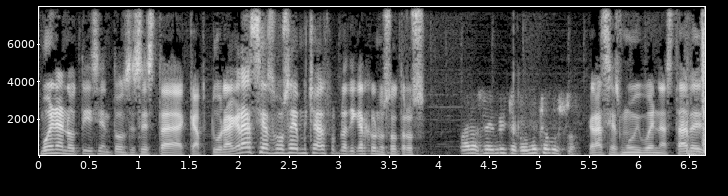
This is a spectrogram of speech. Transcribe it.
Buena noticia entonces esta captura. Gracias, José, muchas gracias por platicar con nosotros. Para servirte, con mucho gusto. Gracias, muy buenas tardes.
